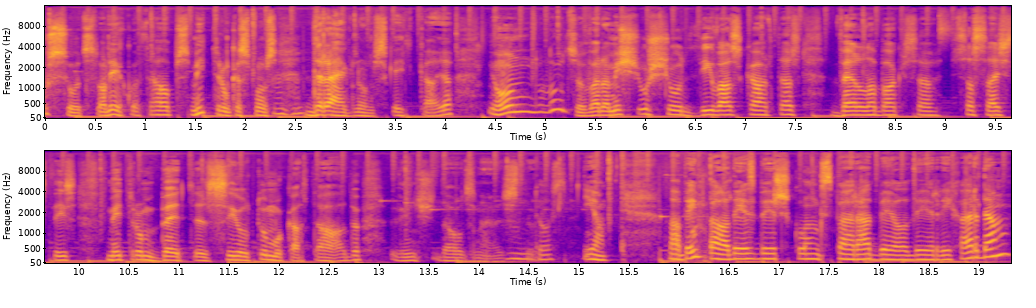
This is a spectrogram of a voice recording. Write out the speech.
uzsūc to lieko telpas mitrumu, kas mums mm -hmm. drēgnums kā. Ja? Un, lūdzu, varam uzšūt divās kārtās, vēl labāk sa, sasaistīs mitrumu, bet siltumu kā tādu viņš daudz neaizstāv. Jā, labi, paldies Biržkungs par atbildi Rihardam.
